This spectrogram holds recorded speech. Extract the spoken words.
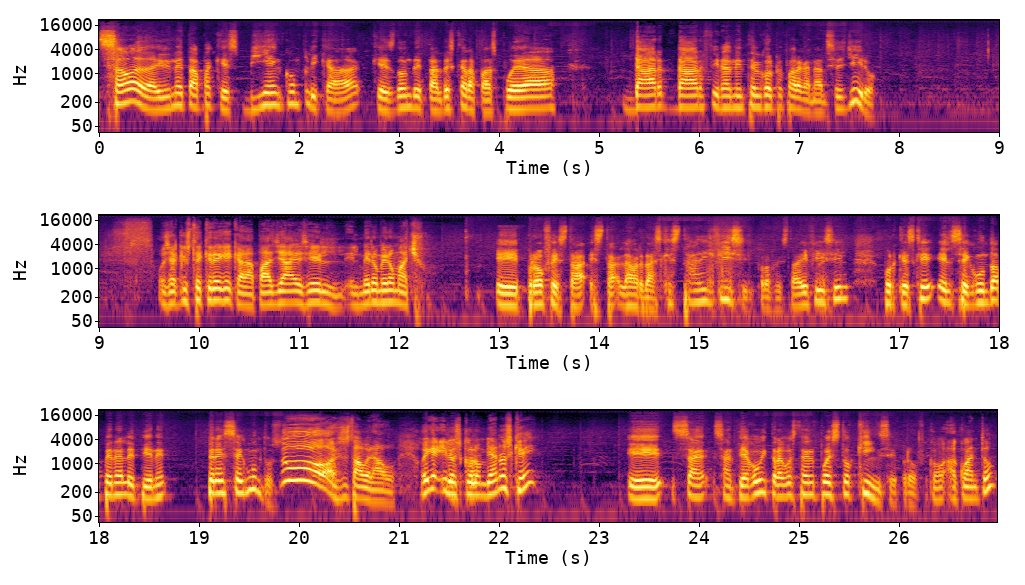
sábado hay una etapa que es bien complicada, que es donde tal vez Carapaz pueda dar, dar finalmente el golpe para ganarse el giro. O sea que usted cree que Carapaz ya es el, el mero, mero macho. Eh, profe, está, está, la verdad es que está difícil, profe, está difícil, porque es que el segundo apenas le tiene tres segundos. ¡No! Eso está bravo. Oiga, ¿y los colombianos qué? Eh, Sa- Santiago Buitrago está en el puesto 15, profe. ¿A cuánto?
